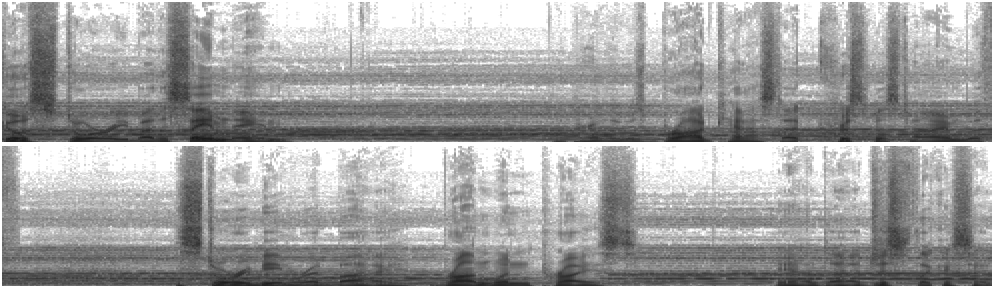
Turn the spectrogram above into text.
ghost story by the same name. Apparently, was broadcast at Christmas time with story being read by Bronwyn Price. And uh, just like I said,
